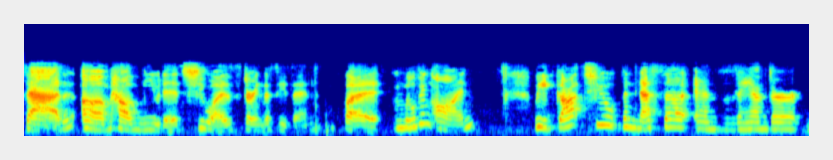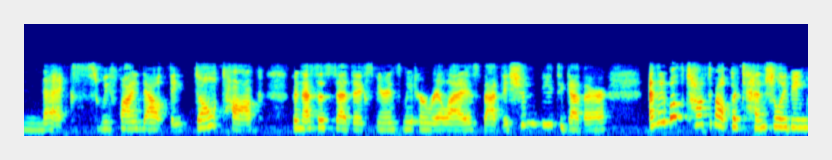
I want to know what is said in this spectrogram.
sad um how muted she was during the season. But moving on, we got to Vanessa and Xander next. We find out they don't talk. Vanessa said the experience made her realize that they shouldn't be together. And they both talked about potentially being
